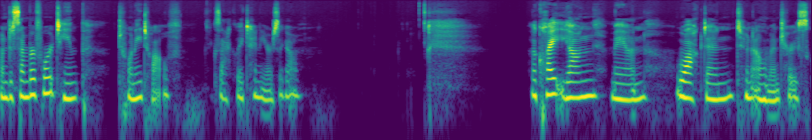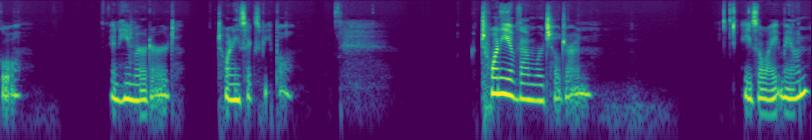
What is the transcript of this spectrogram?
on December 14th, 2012, exactly 10 years ago, a quite young man walked into an elementary school and he murdered 26 people. 20 of them were children. He's a white man,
